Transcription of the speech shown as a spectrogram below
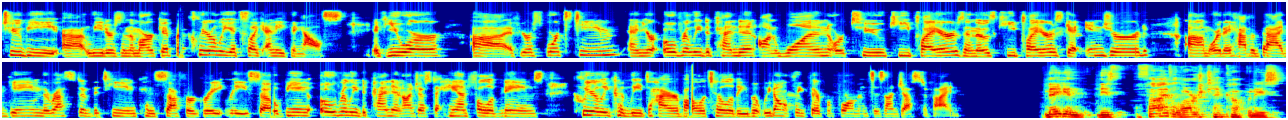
to be uh, leaders in the market but clearly it's like anything else. If you are uh, if you're a sports team and you're overly dependent on one or two key players and those key players get injured um, or they have a bad game, the rest of the team can suffer greatly. So being overly dependent on just a handful of names clearly could lead to higher volatility, but we don't think their performance is unjustified. Meghan, these five large tech companies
